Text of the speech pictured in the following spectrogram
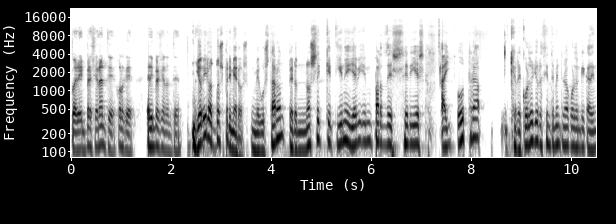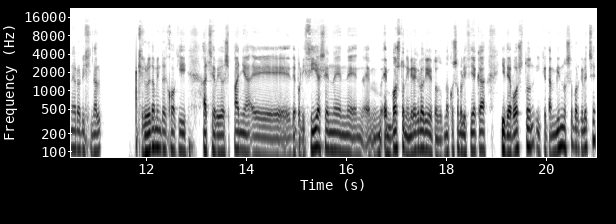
Pero impresionante, Jorge. Era impresionante. Yo vi los dos primeros, me gustaron, pero no sé qué tiene. Ya vi un par de series. Hay otra que recuerdo yo recientemente, no me acuerdo en qué cadena era original, que creo que también dejó aquí HBO España eh, de policías en, en, en, en, Boston, y mira que lo tiene todo, una cosa policíaca y de Boston, y que también no sé por qué leche,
